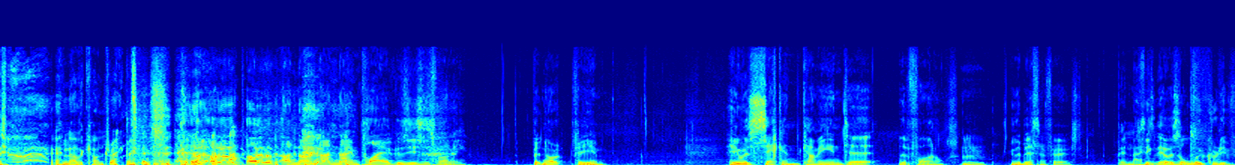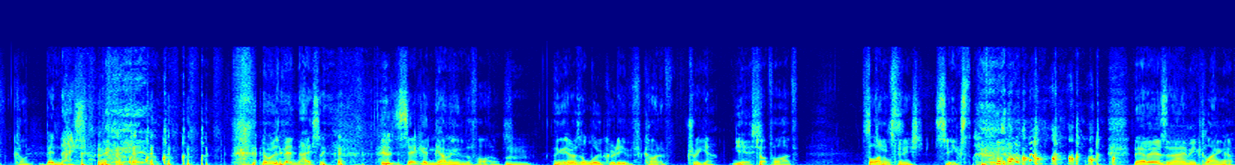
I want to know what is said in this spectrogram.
Another contract. I got, a, I got an unknown, unnamed player because this is funny, but not for him. He was second coming into the finals Mm. in the best and fairest. Ben I think there was a lucrative con- Ben Nason. it was Ben Nason. He was second coming into the finals. Mm. I think there was a lucrative kind of trigger. Yes. Top five. Finals Skids. finished sixth. now there's an AAMI Clanger.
